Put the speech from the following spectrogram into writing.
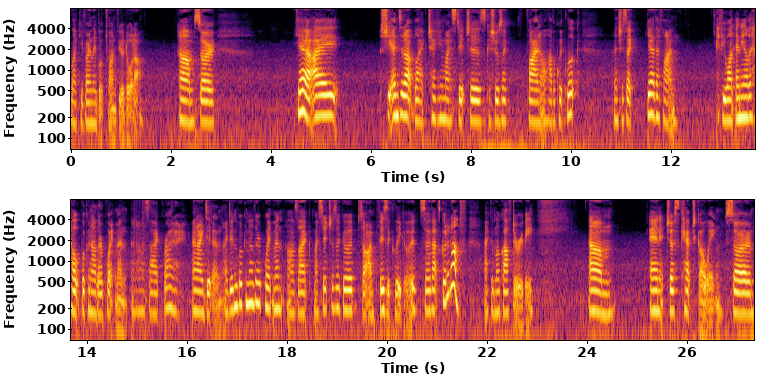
Like, you've only booked one for your daughter. Um, so, yeah, I. She ended up like checking my stitches because she was like, Fine, I'll have a quick look. And she's like, Yeah, they're fine if you want any other help, book another appointment. And I was like, righto. And I didn't. I didn't book another appointment. I was like, my stitches are good, so I'm physically good, so that's good enough. I can look after Ruby. Um, and it just kept going. So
